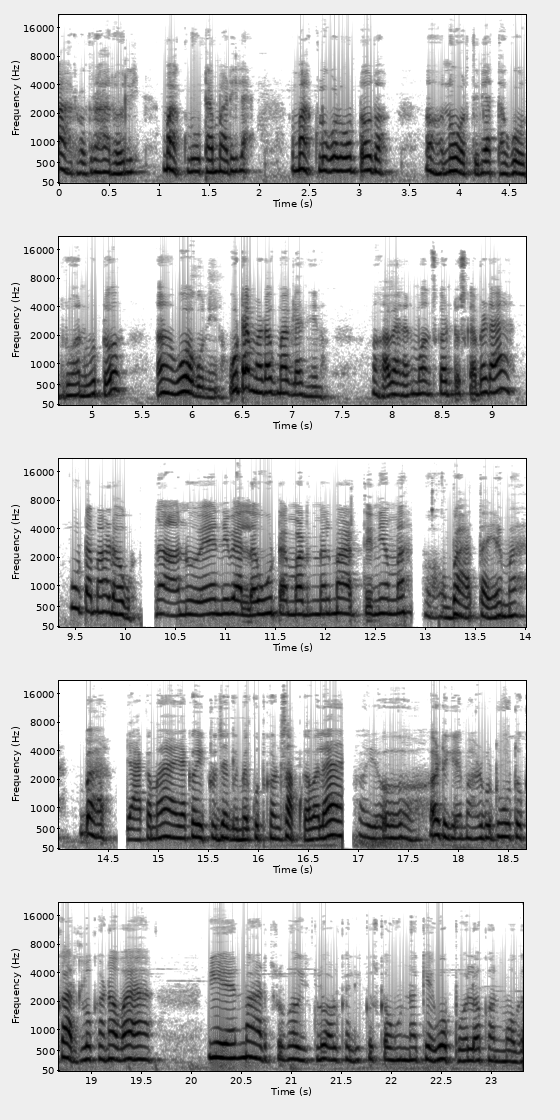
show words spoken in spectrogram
ಆರೋದ್ರ ಆರೋಲಿ ಮಕ್ಕಳು ಊಟ ಮಾಡಿಲ್ಲ. ಮಕ್ಳುಗಳು ಹೊಂಟೋದ. ನೋಡ್ತೀನಿ ಅತ್ತಾಗ ಹೋದ್ರು ಅಂದ್ಬಿಟ್ಟು. ಆ, ಹೋಗು ನೀನು. ಊಟ ಮಾಡೋಕೆ ಮಗಳೇ ನೀನು. ಅವೆಲ್ಲ ನನ್ನ ಕಂಟಿಸ್ಕೋಬೇಡ ಊಟ ಮಾಡೋಗು ನಾನು ನೀವೆಲ್ಲ ಊಟ ಮಾಡಿದ್ಮೇಲೆ ಮಾಡ್ತೀನಿ ಅಮ್ಮ. ಬಾ ತಾಯಮ್ಮ ಬಾ. ಯಾಕಮ್ಮ ಯಾಕೋ ಇಕ್ಳು ಜಗಳ ಮೇಲೆ ಕುತ್ಕೊಂಡು ಸಪ್ಕವಲ್ಲ? ಅಯ್ಯೋ ಅಡುಗೆ ಮಾಡ್ಬಿಟ್ಟು ಊಟ ಕರ್ದ್ಲು ಕಣವ ಏನು ಮಾಡಿದ್ರು ಇಕ್ಳು ಅವಳು ಕಲಿ ಕುಸ್ಕೊ ಉಣ್ಣಕ್ಕೆ ಒಪ್ಪೋಲ್ಲ ಕಣ್ಮಗ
